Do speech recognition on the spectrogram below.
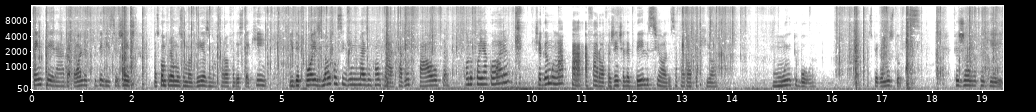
temperada. Olha que delícia. Gente, nós compramos uma vez uma farofa dessa daqui e depois não conseguimos mais encontrar. Tava em falta. Quando foi agora, chegamos lá, pá, a farofa. Gente, ela é deliciosa, essa farofa aqui, ó. Muito boa. Nós pegamos dois. Feijão eu peguei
